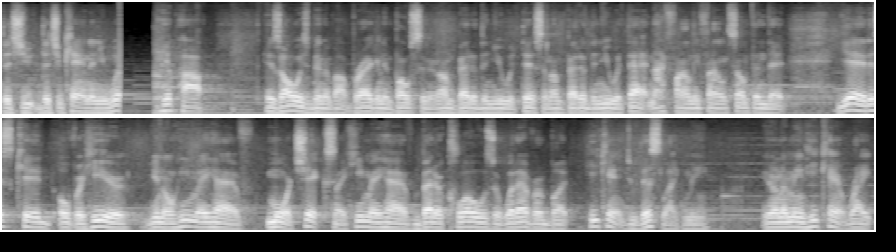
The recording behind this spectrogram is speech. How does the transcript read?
that you that you can and you will. Hip hop has always been about bragging and boasting and I'm better than you with this and I'm better than you with that. And I finally found something that, yeah, this kid over here, you know, he may have more chicks, like he may have better clothes or whatever, but he can't do this like me. You know what I mean? He can't write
